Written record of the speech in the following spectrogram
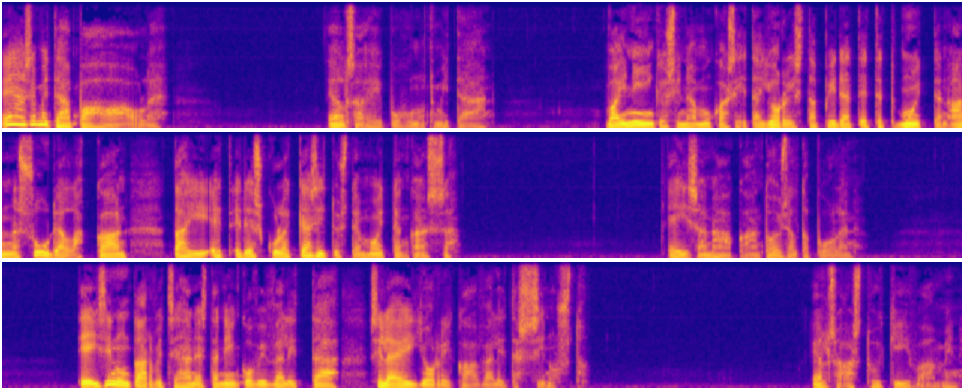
Eihän se mitään pahaa ole. Elsa ei puhunut mitään. Vai niinkö sinä muka siitä Jorista pidät, et et muitten anna suudellakaan, tai et edes kuule käsitysten muitten kanssa? Ei sanaakaan toiselta puolen. Ei sinun tarvitse hänestä niin kovin välittää, sillä ei Jorikaan välitä sinusta. Elsa astui kiivaammin.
